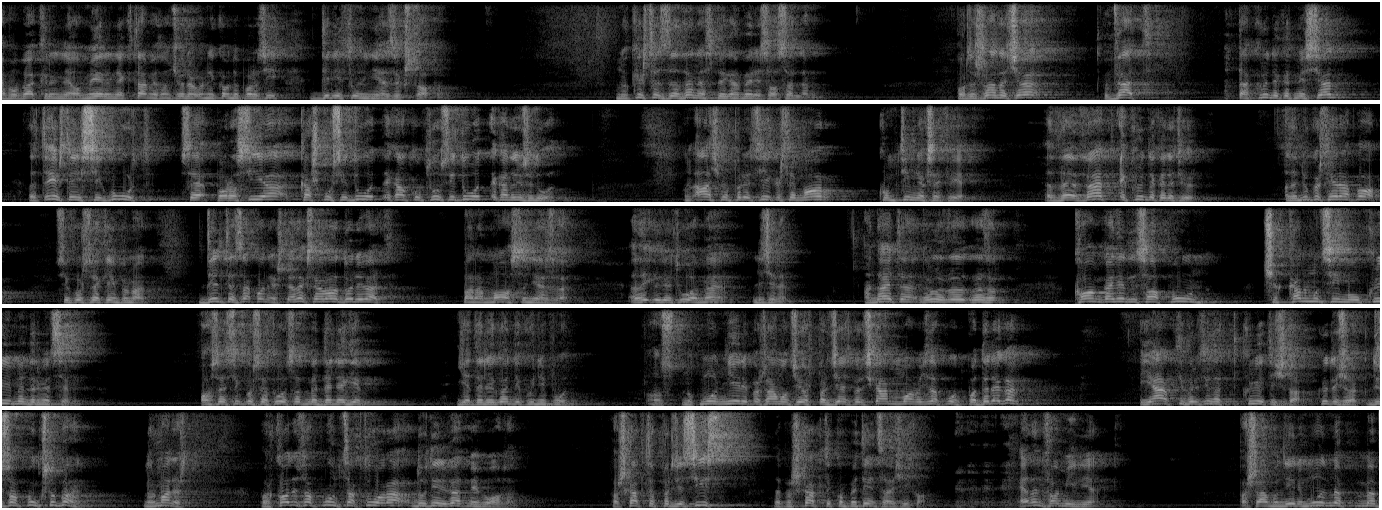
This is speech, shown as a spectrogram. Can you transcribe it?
Ebu Bekrin e Omerin e këta me thonë qe, unë i kom këto porosi, dilni thuni njerëzve kështu apo. Nuk ishte zëdhënës pejgamberi s.a.s. Por dëshironte që vetë ta kryente këtë mision dhe të ishte i sigurt se porosia ka shku si duhet, e kanë kuptu si duhet, e kanë dëgju si duhet. Unë aq me përgjegjësi e kishte marrë kumtimin e kësaj feje. Dhe vetë e kryente këtë detyrë. Dhe nuk është hera e parë, sikurse e kemi përmend. Dilte zakonisht, edhe kësaj radhe doli vetë, para masës së njerëzve, edhe iu drejtua me ligjërim. Andaj të nderuar vëllezër, ka nganjëherë disa punë që kanë mundësi me u kry me ndërmjetsim, ose sikurse thuhet sot me delegim, ia delegon dikujt një punë. Nuk mund njeri për shembull që është përgjegjës për diçka, me u marrë me gjitha punët, po delegon, Ja, këtij përgjegjësit dhe të kryet të qëta, kryet të qëta, disa punë kështu bëhen, normalisht, por ka disa punë të caktuara, duhet njeri vetë me i bë, për shkak të përgjegjësisë dhe për shkak të kompetencave që i ka. Edhe në familje, për shembull njeri mund me, me,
